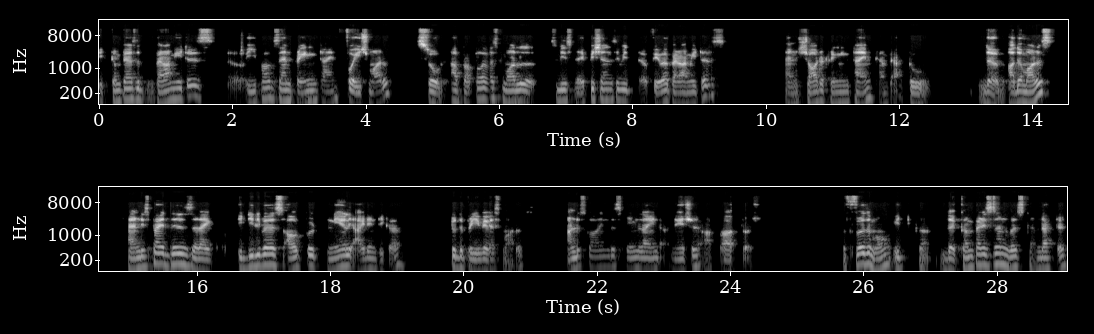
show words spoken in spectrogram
it compares the parameters, uh, epochs, and training time for each model. So our proposed model is the efficiency with fewer parameters and shorter training time compared to the other models. And despite this, like it delivers output nearly identical to the previous models, underscoring the streamlined nature of our approach. Furthermore, it, the comparison was conducted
